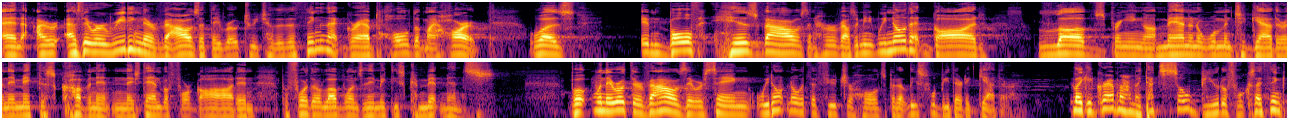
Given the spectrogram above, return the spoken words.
And I, as they were reading their vows that they wrote to each other, the thing that grabbed hold of my heart was in both his vows and her vows. I mean, we know that God loves bringing a man and a woman together and they make this covenant and they stand before God and before their loved ones and they make these commitments. But when they wrote their vows, they were saying, We don't know what the future holds, but at least we'll be there together. Like it grabbed my heart. I'm like, that's so beautiful. Because I think,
